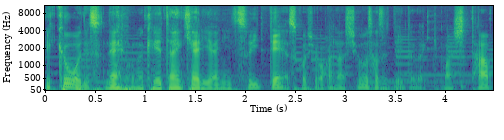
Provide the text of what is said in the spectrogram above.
え今日はですね、この携帯キャリアについて少しお話をさせていただきました。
